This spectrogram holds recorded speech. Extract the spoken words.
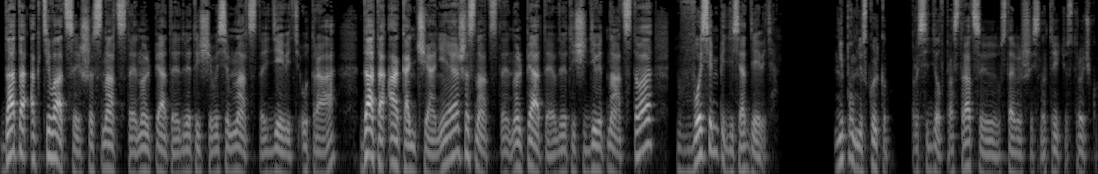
Дата активации 16.05.2018 9 утра. Дата окончания 16.05.2019 в 8.59. Не помню, сколько просидел в прострации, уставившись на третью строчку.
